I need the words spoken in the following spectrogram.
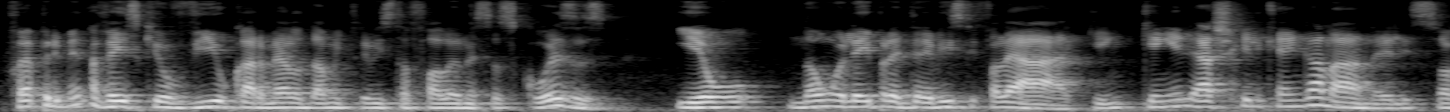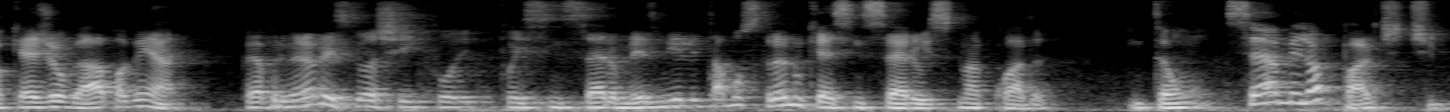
Foi a primeira vez que eu vi o Carmelo dar uma entrevista falando essas coisas. E eu não olhei pra entrevista e falei, ah, quem, quem ele acha que ele quer enganar, né? Ele só quer jogar pra ganhar. Foi a primeira vez que eu achei que foi, foi sincero mesmo, e ele tá mostrando que é sincero isso na quadra. Então, isso é a melhor parte, tipo.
